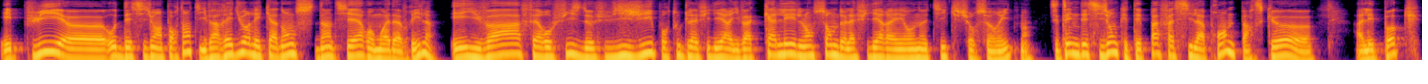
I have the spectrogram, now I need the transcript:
Et puis, euh, autre décision importante, il va réduire les cadences d'un tiers au mois d'avril et il va faire office de vigie pour toute la filière. Il va caler l'ensemble de la filière aéronautique sur ce rythme. C'était une décision qui n'était pas facile à prendre parce que, euh, à l'époque,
